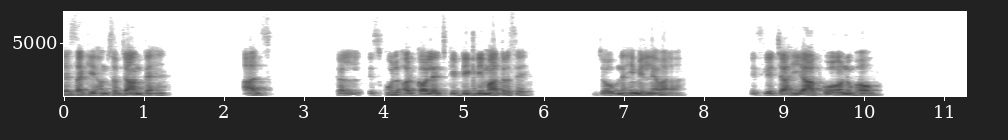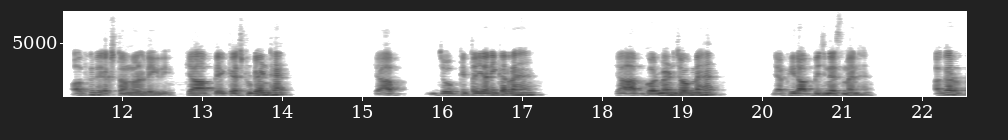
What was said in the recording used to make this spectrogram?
जैसा कि हम सब जानते हैं आज कल स्कूल और कॉलेज की डिग्री मात्र से जॉब नहीं मिलने वाला। इसलिए चाहिए आपको अनुभव और फिर एक्सटर्नल डिग्री क्या आप एक स्टूडेंट हैं? क्या आप जॉब की तैयारी कर रहे हैं? क्या आप गवर्नमेंट जॉब में हैं? या फिर आप बिजनेसमैन हैं? अगर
